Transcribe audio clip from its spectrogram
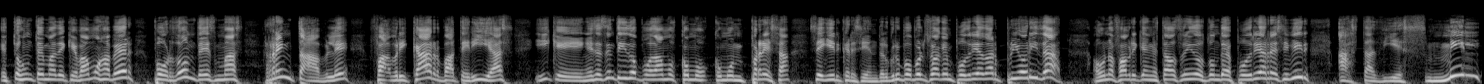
Esto es un tema de que vamos a ver por dónde es más rentable fabricar baterías y que en ese sentido podamos como, como empresa seguir creciendo. El grupo Volkswagen podría dar prioridad a una fábrica en Estados Unidos donde podría recibir hasta 10 mil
